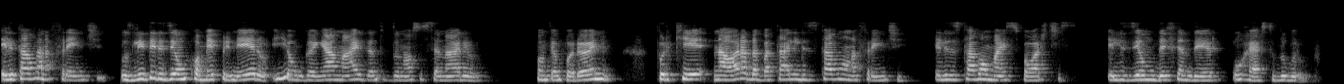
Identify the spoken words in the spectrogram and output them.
ele estava na frente. Os líderes iam comer primeiro, iam ganhar mais dentro do nosso cenário contemporâneo, porque na hora da batalha eles estavam na frente, eles estavam mais fortes, eles iam defender o resto do grupo.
